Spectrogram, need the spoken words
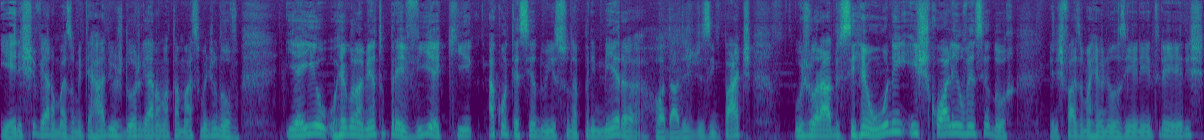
E eles tiveram mais uma enterrada e os dois ganharam nota máxima de novo. E aí o, o regulamento previa que, acontecendo isso na primeira rodada de desempate, os jurados se reúnem e escolhem o vencedor. Eles fazem uma reuniãozinha ali entre eles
